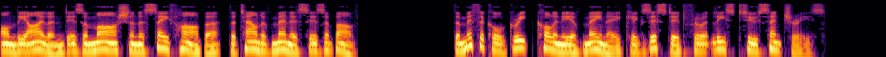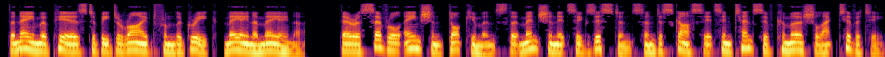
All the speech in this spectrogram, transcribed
On the island is a marsh and a safe harbour, the town of Menas is above. The mythical Greek colony of Mainake existed for at least two centuries. The name appears to be derived from the Greek, Maena Maena. There are several ancient documents that mention its existence and discuss its intensive commercial activity.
